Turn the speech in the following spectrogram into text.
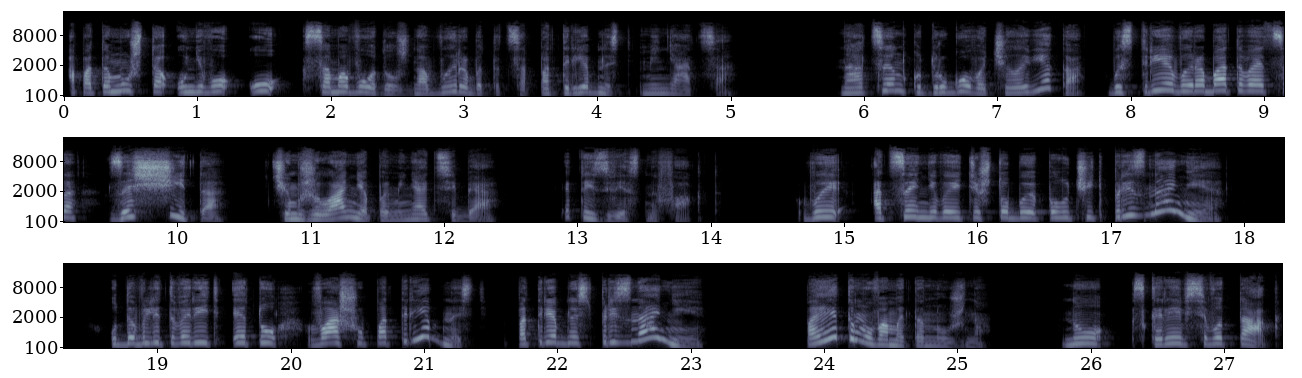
а потому что у него у самого должна выработаться потребность меняться. На оценку другого человека быстрее вырабатывается защита, чем желание поменять себя. Это известный факт. Вы оцениваете, чтобы получить признание? Удовлетворить эту вашу потребность, потребность в признании? Поэтому вам это нужно? Ну, скорее всего, так.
